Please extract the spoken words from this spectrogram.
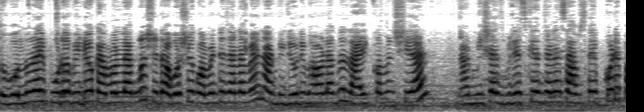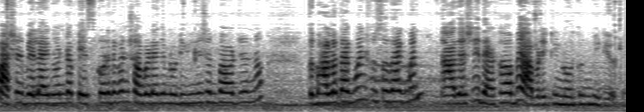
তো বন্ধুরা এই পুরো ভিডিও কেমন লাগল সেটা অবশ্যই কমেন্টে জানাবেন। আর ভিডিওটি ভালো লাগলে লাইক কমেন্ট শেয়ার আর Misha's village kitchen channel subscribe করে পাশের বেল আইকনটা প্রেস করে দেবেন সবার আগে নোটিফিকেশন পাওয়ার জন্য। তো ভালো থাকবেন সুস্থ থাকবেন। আজ আসি দেখা হবে আবার একটি নতুন ভিডিওতে।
